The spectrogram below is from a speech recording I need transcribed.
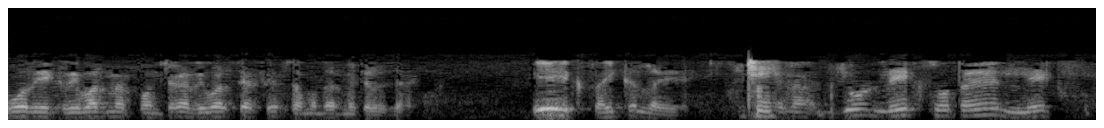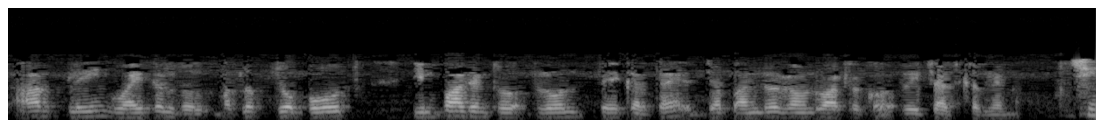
और एक रिवर में पहुंचेगा रिवर से फिर समुद्र में चला जाएगा। ये एक साइकिल है जो। लेक्स होते हैं lakes are playing vital role मतलब जो बहुत इम्पोर्टेंट रोल प्ले करता है जब अंडरग्राउंड वाटर को रिचार्ज करने में। जी।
